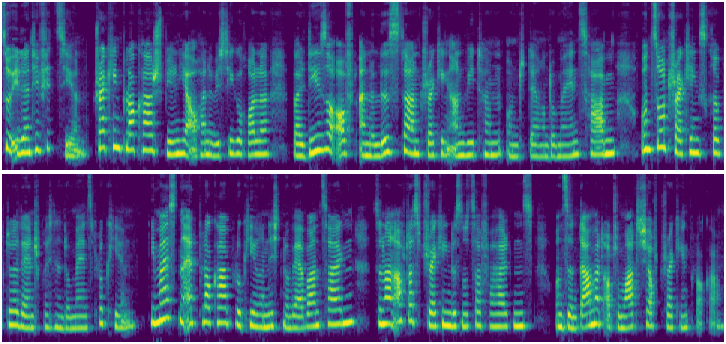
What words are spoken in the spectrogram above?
zu identifizieren. Tracking-Blocker spielen hier auch eine wichtige Rolle, weil diese oft eine Liste an Tracking-Anbietern und deren Domains haben und so Tracking-Skripte der entsprechenden Domains blockieren. Die meisten Adblocker blockieren nicht nur Werbeanzeigen, sondern auch das Tracking des Nutzerverhaltens und sind damit automatisch auch Tracking-Blocker.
